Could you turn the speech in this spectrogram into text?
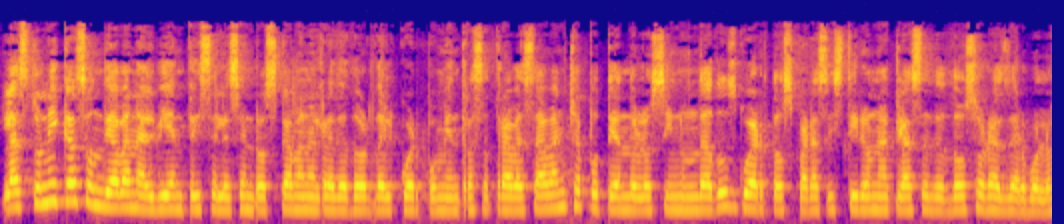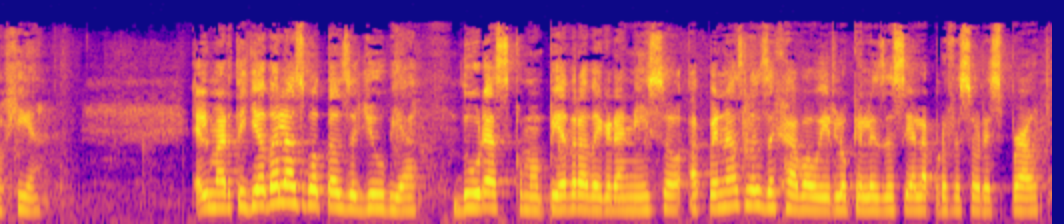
Las túnicas ondeaban al viento y se les enroscaban alrededor del cuerpo mientras atravesaban chapoteando los inundados huertos para asistir a una clase de dos horas de herbología. El martilleo de las gotas de lluvia, duras como piedra de granizo, apenas les dejaba oír lo que les decía la profesora Sprout.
